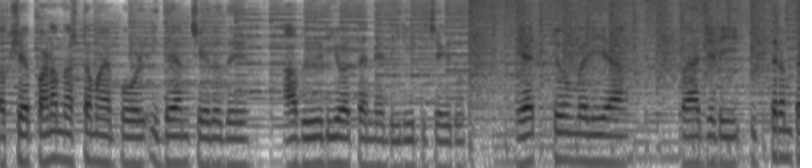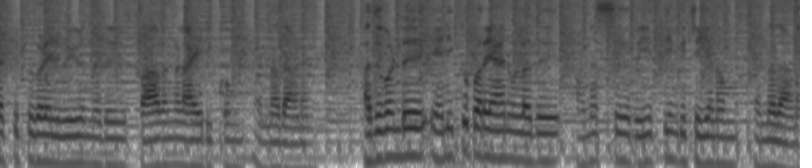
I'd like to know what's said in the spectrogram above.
പക്ഷേ പണം നഷ്ടമായപ്പോൾ ഇദ്ദേഹം ചെയ്തത് ആ വീഡിയോ തന്നെ ഡിലീറ്റ് ചെയ്തു. ഏറ്റവും വലിയ ട്രാജഡി ഇത്തരം തട്ടിപ്പുകളിൽ വീഴുന്നത് പാവങ്ങളായിരിക്കും എന്നതാണ്. അതുകൊണ്ട് എനിക്ക് പറയാനുള്ളത് മനസ്സ് റീതിങ്ക് ചെയ്യണം എന്നതാണ്.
